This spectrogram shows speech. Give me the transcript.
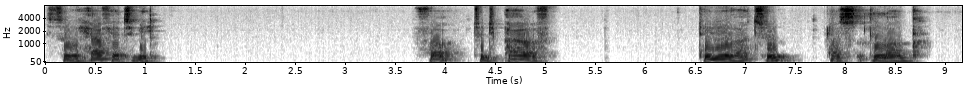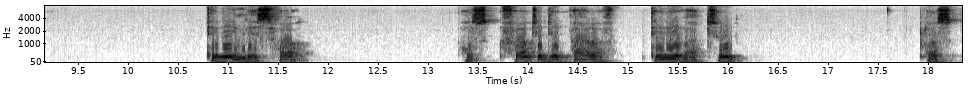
so we have here to be 4 to the power of 3 over 2 plus log 3 in base 4 plus 4 to the power of 3 over 2 plus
